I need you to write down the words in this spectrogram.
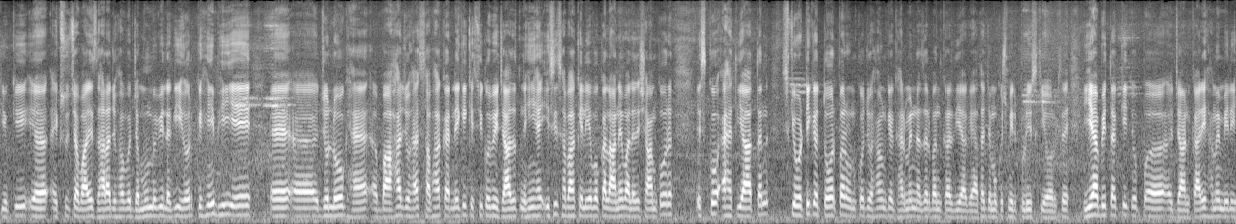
क्योंकि एक धारा जो है वो जम्मू में भी लगी है और कहीं भी ये जो लोग हैं, बाहर जो है सभा करने की किसी को भी इजाज़त नहीं है। इसी सभा के लिए वो कल आने वाले थे शाम को और इसको एहतियातन सिक्योरिटी के तौर पर उनको जो है उनके घर में नज़रबंद कर दिया गया था जम्मू कश्मीर पुलिस की ओर से। ये अभी तक की जो जानकारी हमें मिली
